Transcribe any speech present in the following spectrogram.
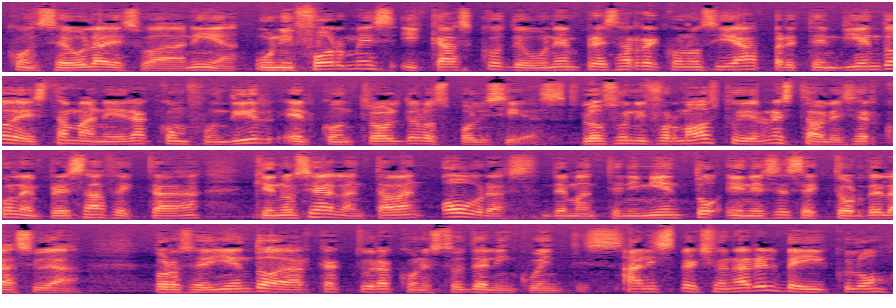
con cédula de ciudadanía, uniformes y cascos de una empresa reconocida, pretendiendo de esta manera confundir el control de los policías. Los uniformados pudieron establecer con la empresa afectada que no se adelantaban obras de mantenimiento en ese sector de la ciudad, procediendo a dar captura con estos delincuentes. Al inspeccionar el vehículo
